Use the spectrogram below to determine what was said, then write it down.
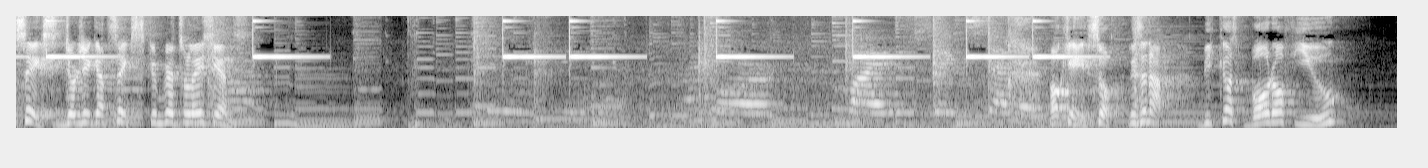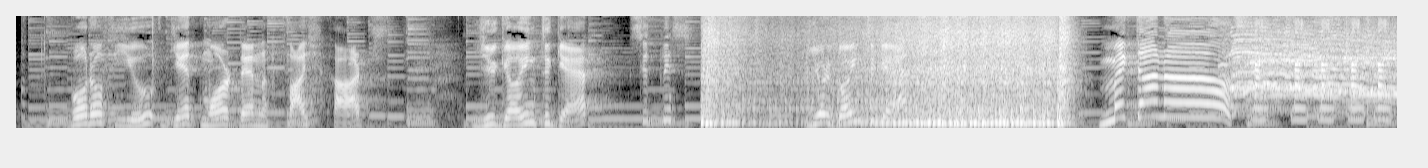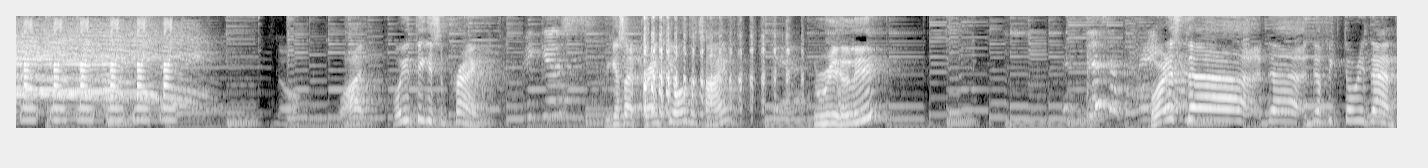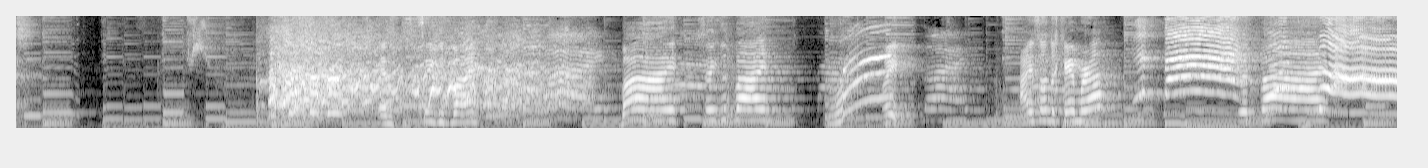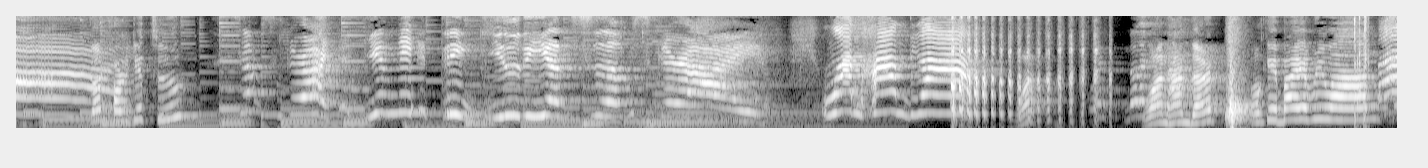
Six. Georgia got six. Congratulations. Okay, so listen up. Because both of you, both of you get more than five cards, you're going to get. Sit, please. You're going to get McDonald's. Why? What do you think it's a prank? Because, Because I prank you all the time? yeah. Really? Is this a prank? Where is the the the victory dance? and say goodbye. Bye. Bye. Say goodbye. Wait. Bye. Eyes on the camera. Goodbye. Goodbye. Bye. Don't forget to. subscribe. Give me three billion subscribe. One hundred. What? What? 100. Okay, bye everyone. Bye.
